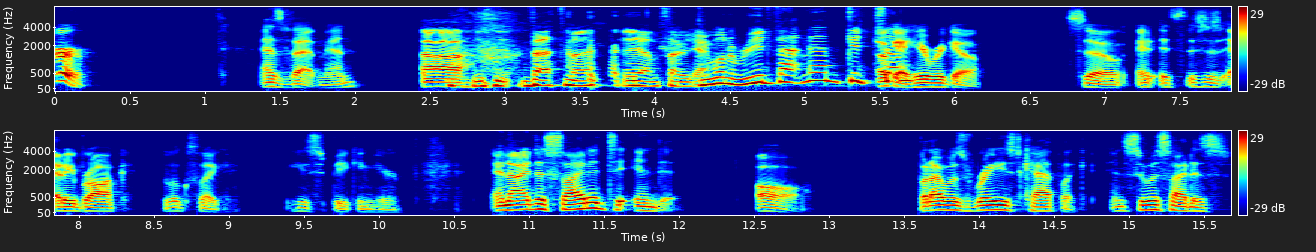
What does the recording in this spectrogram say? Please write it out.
Sure. As Batman. Uh, Batman. Yeah, I'm sorry. Do you want to read Batman? Good job. Okay, here we go. So it's this is Eddie Brock. It looks like he's speaking here. And I decided to end it all. But I was raised Catholic, and suicide is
